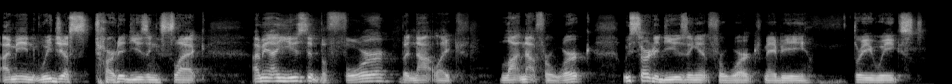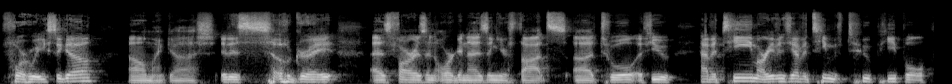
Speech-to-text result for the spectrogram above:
I mean, we just started using Slack. I mean, I used it before, but not like, lot not for work. We started using it for work maybe three weeks, four weeks ago Oh my gosh, it is so great as far as an organizing your thoughts uh, tool. If you have a team, or even if you have a team of two people,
